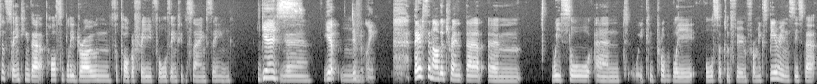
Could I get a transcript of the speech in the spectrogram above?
just thinking that possibly drone photography falls into the same thing. Yes. Yeah. Yep. Mm. Definitely. There's another trend that um, we saw, and we can probably also confirm from experience, is that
